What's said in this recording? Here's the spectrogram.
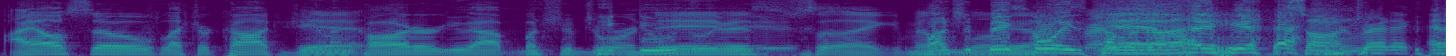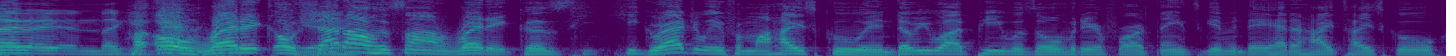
I also Fletcher Cox, Jalen Yeah. Carter. You got a bunch of Jordan big dudes. Davis, so like Bunch of big boys coming yeah, up. like, yeah. Haason Reddick. And, I, and like again, oh, Reddick. Oh, shout out Haason Reddick because he, he graduated from my high school and WIP was over there for our Thanksgiving Day. Haddon Heights High School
